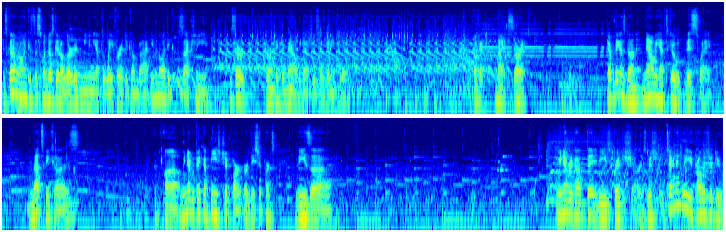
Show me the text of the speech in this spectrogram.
It's kind of annoying because this one does get alerted, meaning we have to wait for it to come back. Even though I think this is actually... We start throwing Pikmin now, we can actually start getting to it. Okay, nice. Alright. Everything is done. Now we have to go this way. And that's because... Uh, we never picked up these chip part or these chip parts. These, uh... We never got the, these bridge shards, which technically you probably should do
